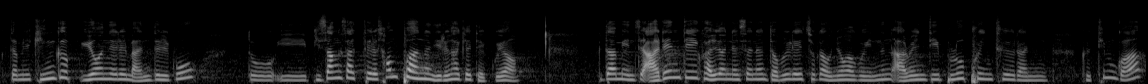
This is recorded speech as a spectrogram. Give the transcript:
그다음에 긴급 위원회를 만들고 또 이 비상 사태를 선포하는 일을 하게 됐고요. 그다음에 이제 R&D 관련해서는 WHO가 운영하고 있는 R&D 블루프린트라는 그 팀과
